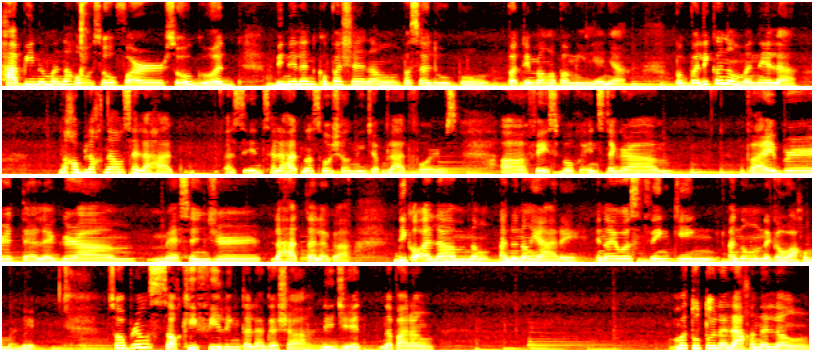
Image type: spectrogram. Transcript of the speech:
Happy naman ako. So far, so good. Binilan ko pa siya ng pasalubong, pati mga pamilya niya. Pagbalik ko ng Manila, nakablock na ako sa lahat. As in, sa lahat ng social media platforms. Uh, Facebook, Instagram, Viber, Telegram, Messenger, lahat talaga. Di ko alam ng ano nangyari. And I was thinking, anong nagawa kong mali sobrang sucky feeling talaga siya, legit, na parang matutulala ka na lang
